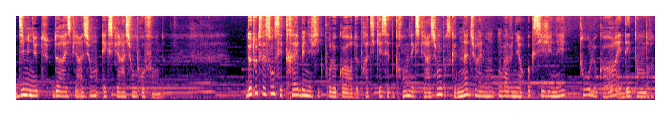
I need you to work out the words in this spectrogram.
10 minutes de respiration, expiration profonde. De toute façon, c'est très bénéfique pour le corps de pratiquer cette grande expiration parce que naturellement, on va venir oxygéner tout le corps et détendre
